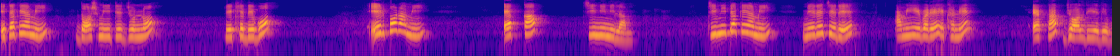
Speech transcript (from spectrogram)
এটাকে আমি দশ মিনিটের জন্য রেখে দেব। এরপর আমি এক কাপ চিনি নিলাম। চিনিটাকে আমি নেড়ে চেড়ে আমি এবারে এখানে এক কাপ জল দিয়ে দেব।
